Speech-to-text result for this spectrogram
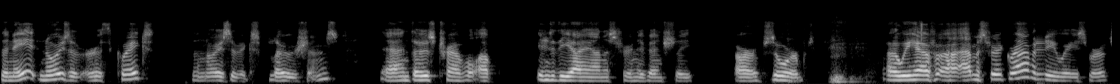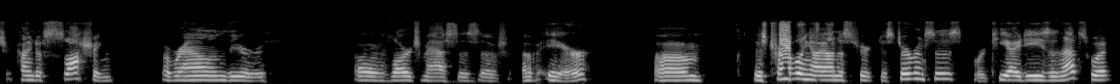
the na- noise of earthquakes, the noise of explosions, and those travel up into the ionosphere and eventually are absorbed. Uh, we have uh, atmospheric gravity waves, which are kind of sloshing around the Earth of large masses of, of air. Um, there's traveling ionospheric disturbances, or TIDs, and that's what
